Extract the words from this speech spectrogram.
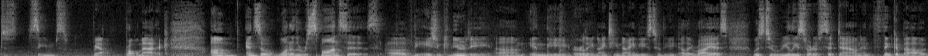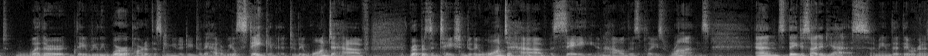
just seems, yeah, problematic. Um, and so, one of the responses of the Asian community um, in the early 1990s to the LA riots was to really sort of sit down and think about whether they really were a part of this community. Do they have a real stake in it? Do they want to have representation? Do they want to have a say in how this place runs? And they decided yes. I mean, that they were going to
